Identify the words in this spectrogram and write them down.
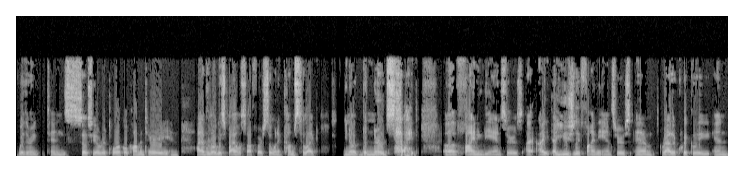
Witherington's socio-rhetorical commentary, and I have Logos Bible software. So when it comes to like you know the nerd side of finding the answers I, I, I usually find the answers and rather quickly and,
